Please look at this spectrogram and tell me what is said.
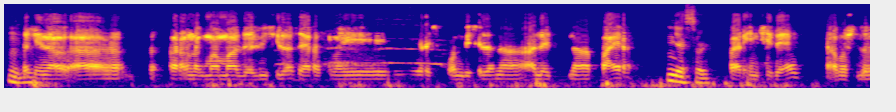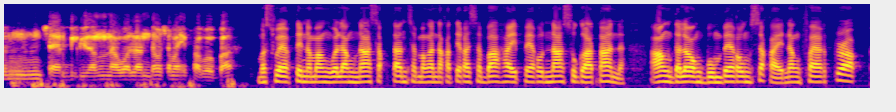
Kasi na, ah, parang nagmamadali sila sir kasi may responde sila na alleged na fire, Yes, sir. fire incident. Tapos doon sir biglang nawalan daw sa may pababa. Maswerte namang walang nasaktan sa mga nakatira sa bahay pero nasugatan ang dalawang bumberong sakay ng fire truck.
